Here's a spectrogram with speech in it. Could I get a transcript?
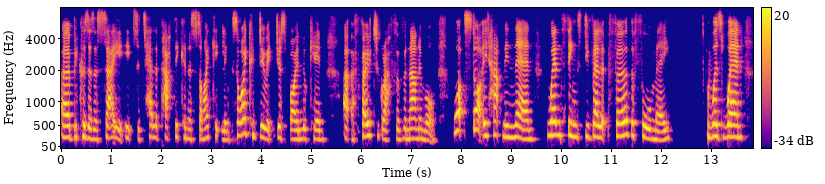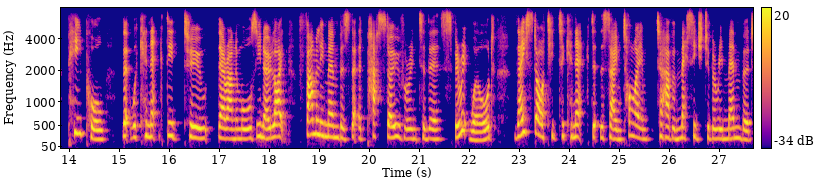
uh, because, as I say, it's a telepathic and a psychic link. So I could do it just by looking at a photograph of an animal. What started happening then when things developed further for me was when people that were connected to their animals, you know, like family members that had passed over into the spirit world, they started to connect at the same time to have a message to be remembered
